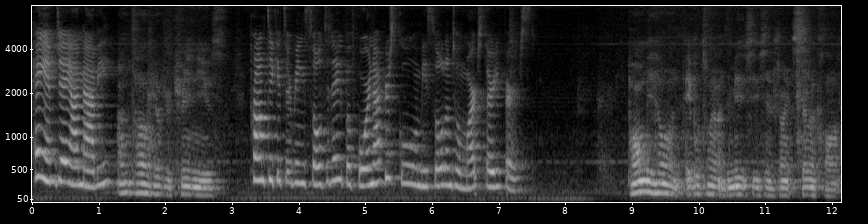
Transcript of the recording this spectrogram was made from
Hey MJ, I'm Abby. I'm Tyler here for Trending News. Prom tickets are being sold today before and after school and be sold until March 31st. Prom will be held on April 29th at the Music City Center starting at 7 o'clock.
